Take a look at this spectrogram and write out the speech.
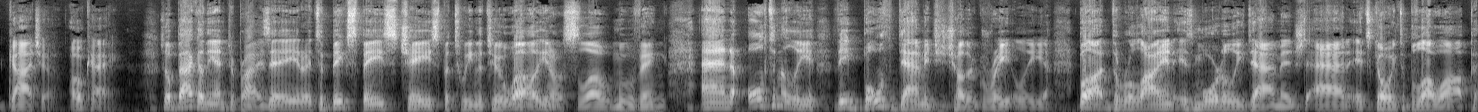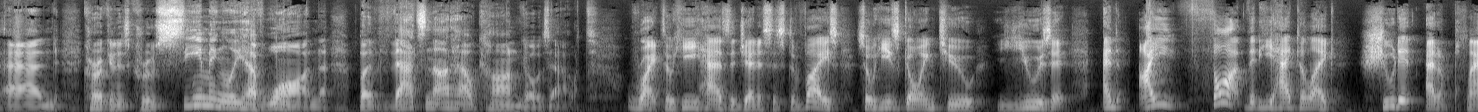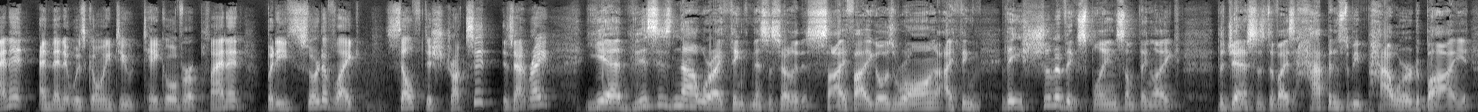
Gotcha. Okay. So back on the Enterprise, eh, it's a big space chase between the two. Well, you know, slow moving, and ultimately they both damage each other greatly. But the Reliant is mortally damaged, and it's going to blow up. And Kirk and his crew seemingly have won, but that's not how Khan goes out. Right. So he has the Genesis device, so he's going to use it. And I thought that he had to like shoot it at a planet and then it was going to take over a planet, but he sort of like self destructs it. Is that right? Yeah, this is not where I think necessarily the sci fi goes wrong. I think they should have explained something like the Genesis device happens to be powered by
